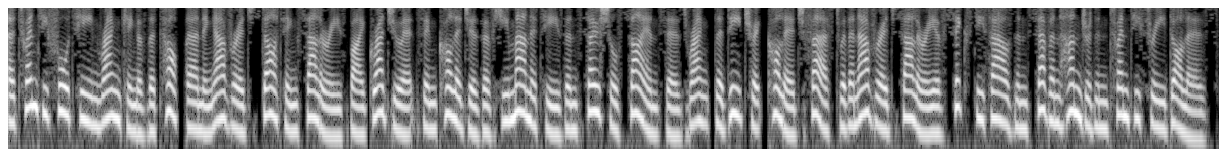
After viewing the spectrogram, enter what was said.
A 2014 ranking of the top earning average starting salaries by graduates in colleges of humanities and social sciences ranked the Dietrich College first with an average salary of $60,723.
